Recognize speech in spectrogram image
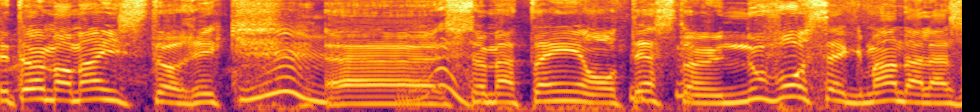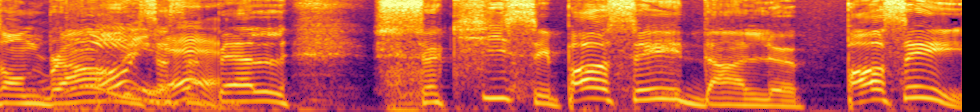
C'est un moment historique. Euh, Ce matin, on teste un nouveau segment dans la zone brown. Oh et ça yeah. s'appelle Ce qui s'est passé dans le passé?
